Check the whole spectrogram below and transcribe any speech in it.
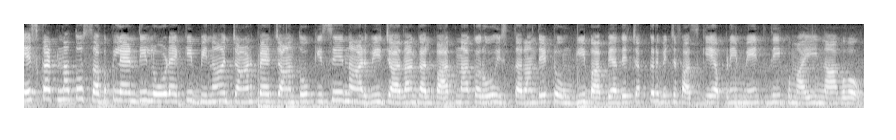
ਇਸ ਘਟਨਾ ਤੋਂ ਸਬਕ ਲੈਣ ਦੀ ਲੋੜ ਹੈ ਕਿ ਬਿਨਾਂ ਜਾਣ ਪਹਿਚਾਣ ਤੋਂ ਕਿਸੇ ਨਾਲ ਵੀ ਜ਼ਿਆਦਾ ਗੱਲਬਾਤ ਨਾ ਕਰੋ। ਇਸ ਤਰ੍ਹਾਂ ਦੇ ਢੋਂਗੀ ਬਾਬਿਆਂ ਦੇ ਚੱਕਰ ਵਿੱਚ ਫਸ ਕੇ ਆਪਣੀ ਮਿਹਨਤ ਦੀ ਕਮਾਈ ਨਾ ਗਵਾਓ।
